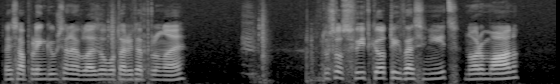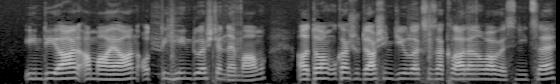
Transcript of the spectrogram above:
Tady saplinky už se nevlezou, bo tady to je plné. Tu jsou svítky od těch vesnic, Norman, Indian a Mayan, od těch Hindu ještě nemám. Ale to vám ukážu v dalším dílu, jak se zakládá nová vesnice.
